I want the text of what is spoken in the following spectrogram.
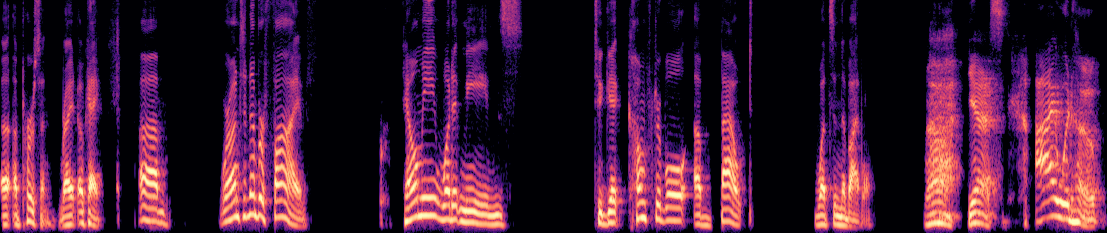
a, a, person, right? Okay. Um, we're on to number five. Tell me what it means to get comfortable about what's in the Bible. Ah, yes. I would hope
